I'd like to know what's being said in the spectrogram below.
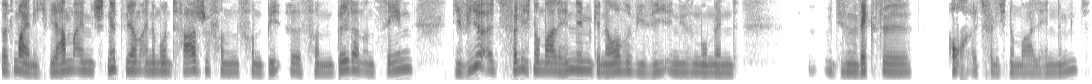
Das meine ich. Wir haben einen Schnitt, wir haben eine Montage von, von, äh, von Bildern und Szenen, die wir als völlig normal hinnehmen, genauso wie sie in diesem Moment diesen Wechsel auch als völlig normal hinnimmt.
